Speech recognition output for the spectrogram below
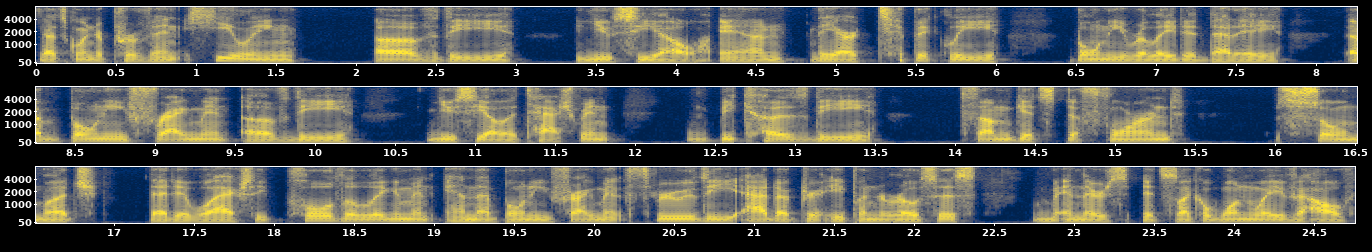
that's going to prevent healing of the UCL, and they are typically bony related. That a a bony fragment of the UCL attachment, because the thumb gets deformed so much that it will actually pull the ligament and that bony fragment through the adductor aponeurosis. And there's it's like a one-way valve.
